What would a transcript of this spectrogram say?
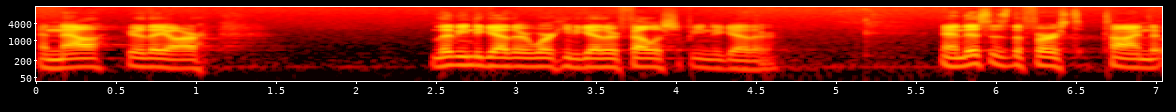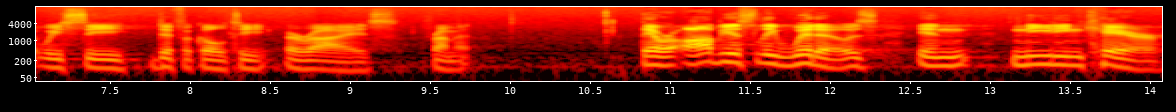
and now here they are, living together, working together, fellowshipping together. And this is the first time that we see difficulty arise from it. They were obviously widows in needing care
